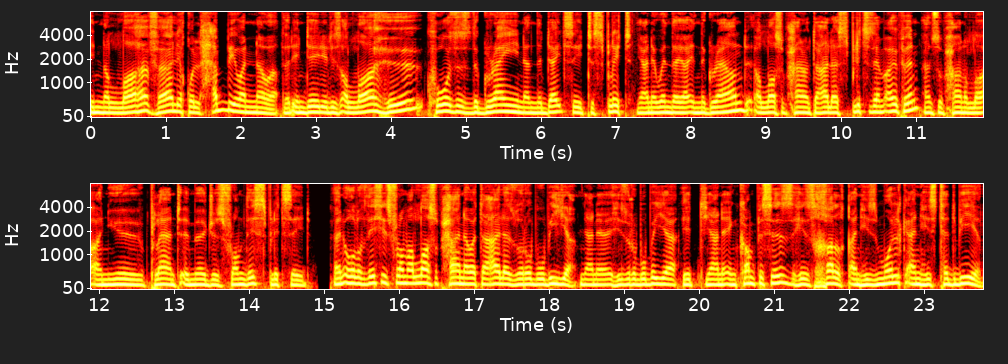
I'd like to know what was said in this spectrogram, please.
إن الله فالق الحب والنوى that indeed it is Allah who causes the grain and the date seed to split يعني when they are in the ground Allah subhanahu wa ta'ala splits them open and subhanallah a new plant emerges from this split seed and all of this is from Allah subhanahu wa ta'ala's rububiyyah. Yani his rububiyyah, it yani encompasses his khalq and his mulk and his tadbir.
